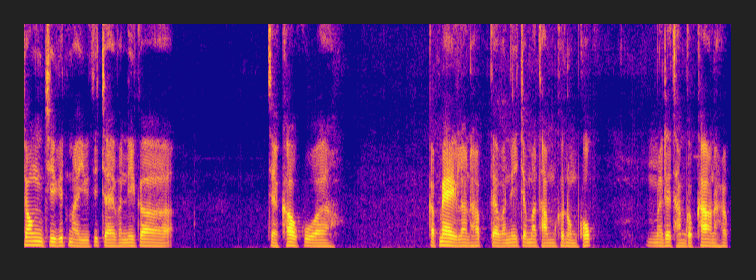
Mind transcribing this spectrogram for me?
ช่องชีวิตใหม่อยู่ที่ใจวันนี้ก็จะเข้าครัวกับแม่อีกแล้วนะครับ แต่วันนี้จะมาทำขนมครกไม่ได้ทำกับข้าวนะครับ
